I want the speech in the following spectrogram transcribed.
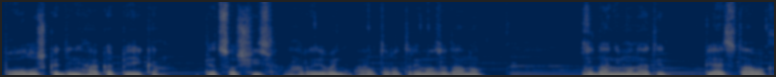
Полушка деньга копейка. 506 гривень. Автор отримав за дану за дані монети. 5 ставок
